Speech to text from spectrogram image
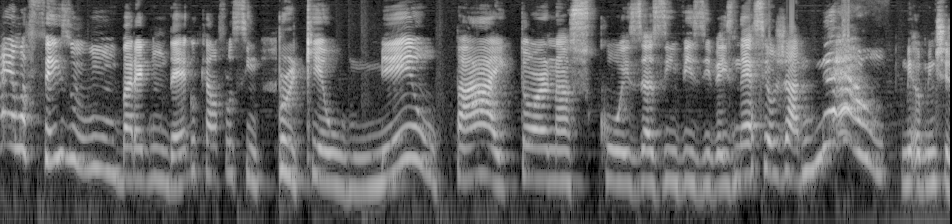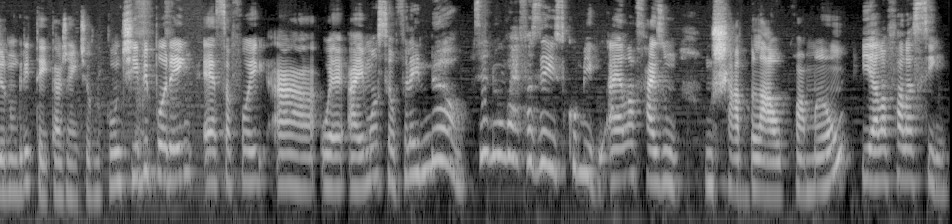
Aí ela fez um, baregundego que ela falou assim: porque o meu pai torna as coisas invisíveis. Nessa eu já. Não! Eu, mentira, eu não gritei, tá, gente? Eu me contive, porém, essa foi a, a emoção. Eu falei: não, você não vai fazer isso comigo. Aí ela faz um, um chablau com a mão e ela fala assim.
